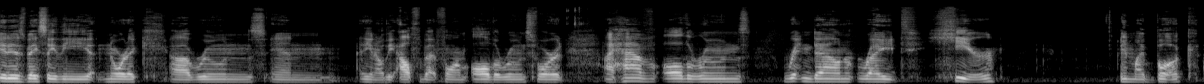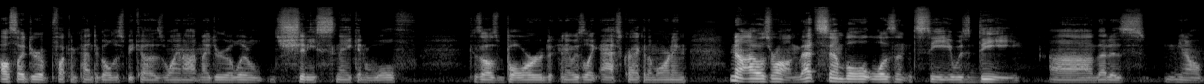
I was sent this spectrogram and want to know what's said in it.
it is basically the Nordic uh, runes in you know, the alphabet form, all the runes for it. I have all the runes written down right here in my book. Also, I drew a fucking pentacle just because, why not? And I drew a little shitty snake and wolf because I was bored and it was like ass crack in the morning. No, I was wrong. That symbol wasn't C, it was D. Uh, that is, you know,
